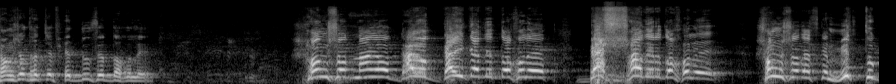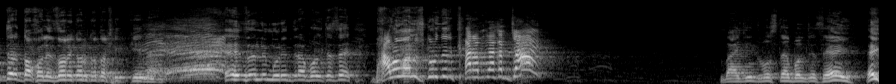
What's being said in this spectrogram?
সংসদ হচ্ছে ফেদ্দুসের দখলে। সংসদ নায়ক, গায়ক, গায়িকাদের দখলে, ব্যবসাদের দখলে, সংসদ আজকে মৃত্যুকদের দখলে। জোরে কোন কথা ঠিক কি না এই জন্য মুরিদরা বলতেছে, ভালো মানুষ কোনোদিন খারাপ জায়গা যায়। বাইজিৎ বস্তায় বলতেছে, এই এই,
